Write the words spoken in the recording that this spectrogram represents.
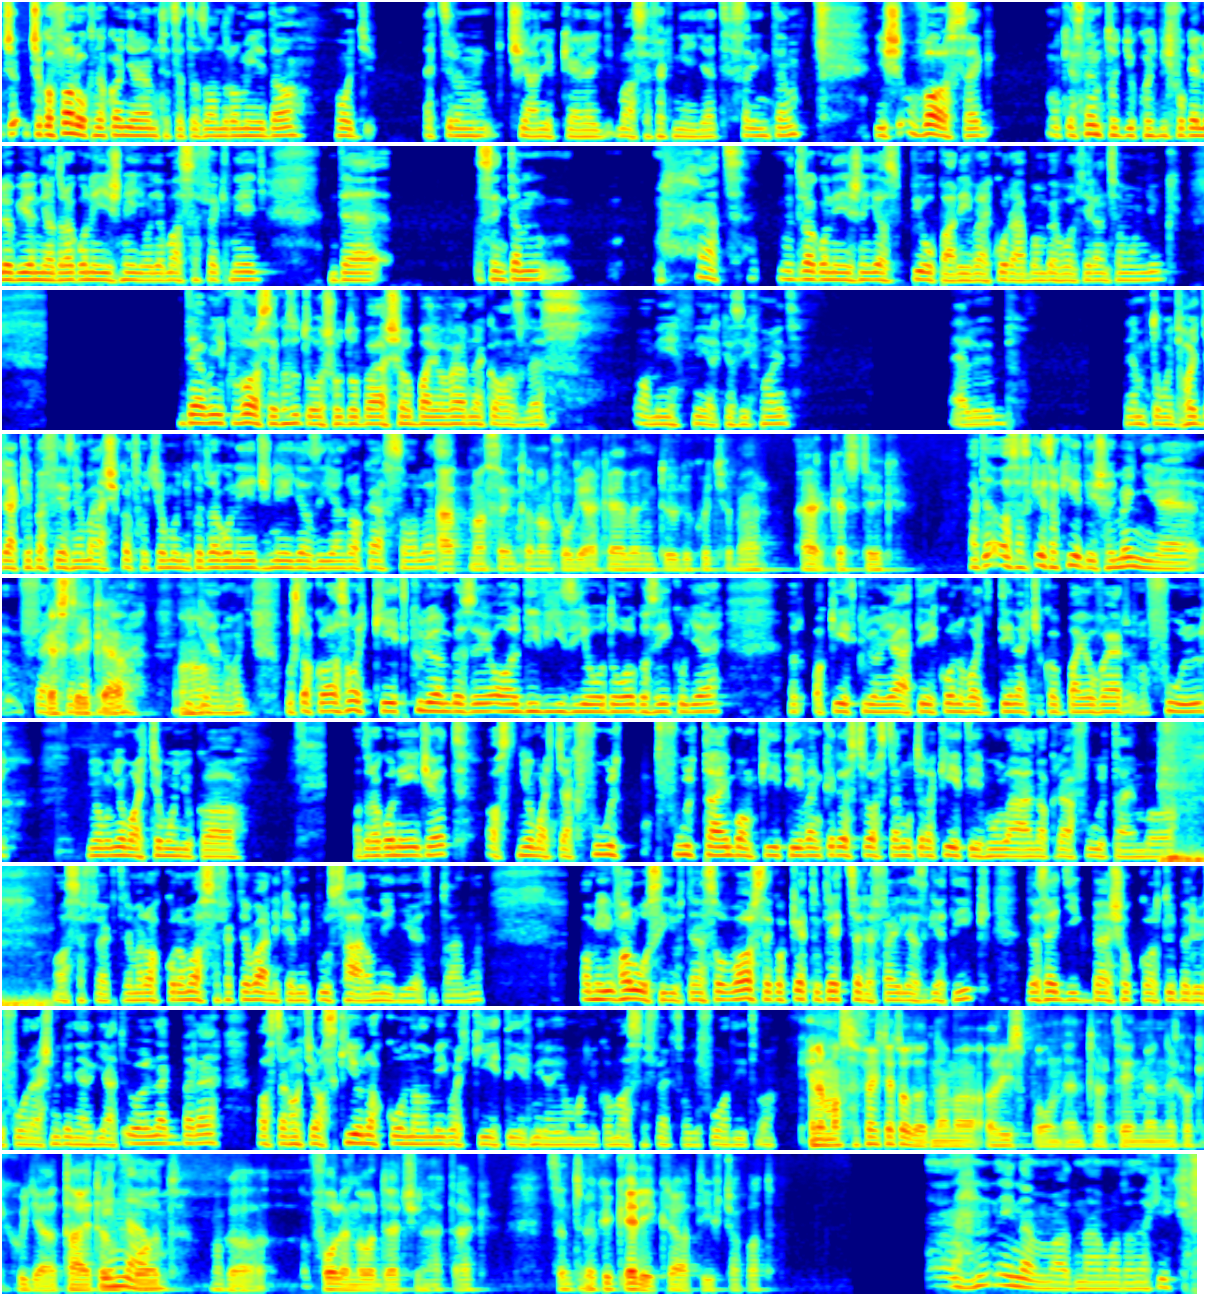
Csak a fanoknak annyira nem tetszett az Andromeda, hogy egyszerűen csinálniuk kell egy Mass Effect 4-et, szerintem. És valószínűleg, ezt nem tudjuk, hogy mi fog előbb jönni a Dragon Age 4 vagy a Mass Effect 4, de szerintem hát a Dragon Age 4 az jó pár évvel korábban be volt jelentve mondjuk. De mondjuk valószínűleg az utolsó dobása a BioWare-nek az lesz, ami érkezik majd előbb. Nem tudom, hogy hagyják-e befejezni a másikat, hogyha mondjuk a Dragon Age 4 az ilyen rakásszar lesz. Hát már szerintem nem fogják elvenni tőlük, hogyha már elkezdték. Hát az, az ez a kérdés, hogy mennyire fekszenek rá. El? Aha. Igen, hogy most akkor az van, hogy két különböző aldivízió dolgozik, ugye, a két külön játékon, vagy tényleg csak a BioWare full nyom, nyomatja mondjuk a, a Dragon Age-et, azt nyomatják full, full time-ban két éven keresztül, aztán utána két év múlva állnak rá full time-ba Mass Effect-re, mert akkor a Mass Effect-re várni kell még plusz 3-4 évet utána. Ami valószínűtlen, szóval valószínűleg a kettőt egyszerre fejleszgetik, de az egyikben sokkal több erőforrás meg energiát ölnek bele, aztán, hogyha az kijön, akkor onnan még vagy két év, mire jön mondjuk a Mass Effect, vagy fordítva. Én a Mass Effect-et odaadnám a, Respawn Entertainmentnek, akik ugye a Titanfall-t, meg a Fallen Order csinálták. Szerintem ők elég kreatív csapat. Én nem adnám oda nekik.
